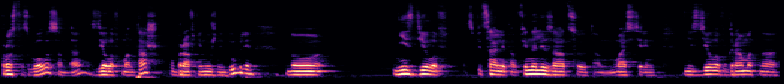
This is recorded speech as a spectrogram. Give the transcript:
просто с голосом, да, сделав монтаж, убрав ненужные дубли, но не сделав специальный там финализацию, там мастеринг, не сделав грамотно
